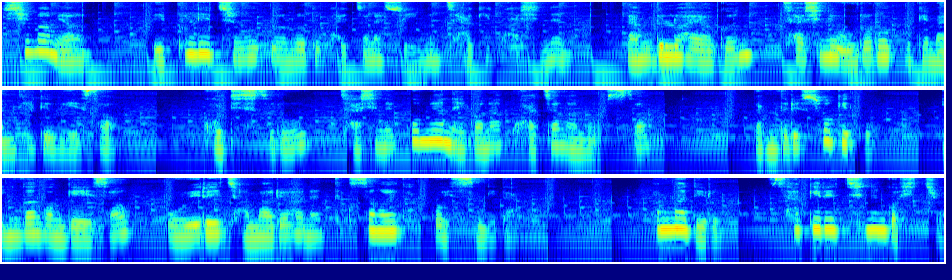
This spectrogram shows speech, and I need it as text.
심하면 리플리 증후군으로도 발전할 수 있는 자기 과시는 남들로 하여금 자신을 우러러보게 만들기 위해서 거짓으로 자신을 꾸며내거나 과장함으로써 남들을 속이고 인간관계에서 오해를 점하려 하는 특성을 갖고 있습니다. 한마디로 사기를 치는 것이죠.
